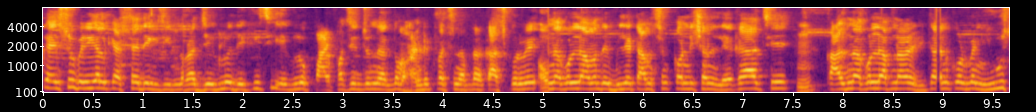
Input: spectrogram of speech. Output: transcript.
ক্যাশো বেরিয়াল ক্যাটসাই দেখেছি। আমরা যেগুলো দেখেছি এগুলো পারপাসের জন্য একদম হান্ড্রেড পার্সেন্ট আপনার কাজ করবে। না করলে আমাদের বিলে টার্মস এন্ড কন্ডিশন লেখা আছে। কাজ না করলে আপনারা রিটার্ন করবেন। ইউজ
